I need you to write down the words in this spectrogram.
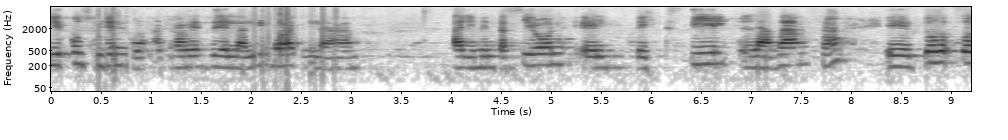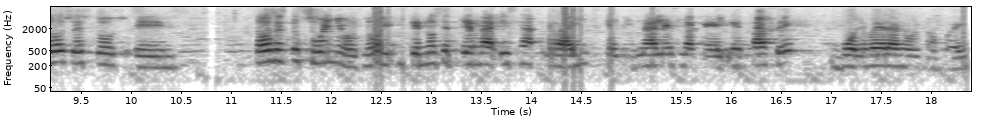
ir construyendo a través de la lengua, la alimentación, el textil, la danza, eh, todos estos todos estos sueños, ¿no? Y, que no se pierda esa raíz que al final es la que les hace volver a nuestro país.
